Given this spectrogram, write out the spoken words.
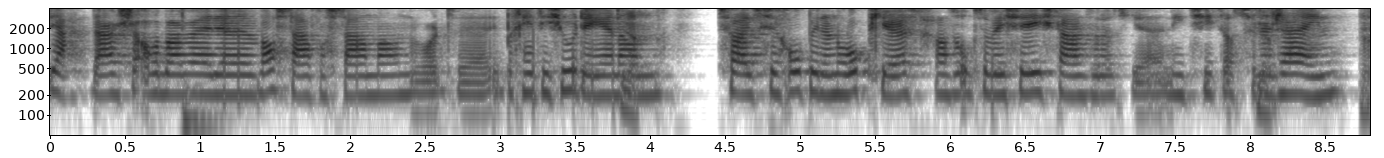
ja, daar ze allebei bij de wastafel staan, dan wordt, eh, begint die shooting en dan sluiten ze zich op in een hokje. Dan gaan ze op de wc staan, zodat je niet ziet dat ze Ja. er zijn. Ja.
